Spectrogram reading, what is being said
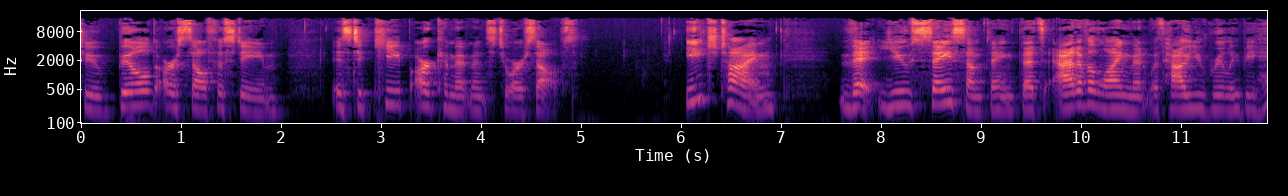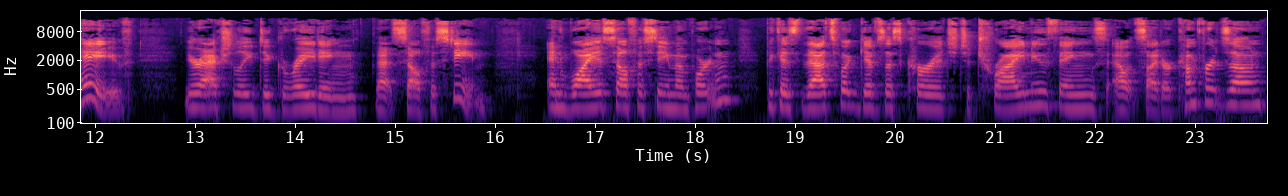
to build our self esteem is to keep our commitments to ourselves. Each time that you say something that's out of alignment with how you really behave, you're actually degrading that self esteem. And why is self esteem important? Because that's what gives us courage to try new things outside our comfort zone,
